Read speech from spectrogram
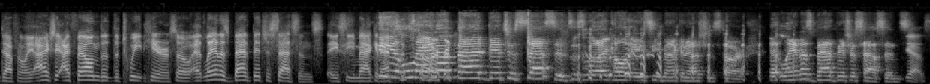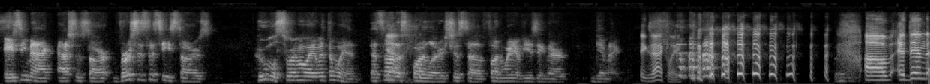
Definitely. I actually I found the, the tweet here. So Atlanta's bad bitch assassins, AC Mac and the Ashton Atlanta Starr. bad bitch assassins is what I call AC Mac and Ashton Starr. Atlanta's bad bitch assassins. Yes. AC Mac, Ashton Starr versus the Sea Stars, who will swim away with the win. That's not yeah. a spoiler. It's just a fun way of using their gimmick. Exactly. um, and then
